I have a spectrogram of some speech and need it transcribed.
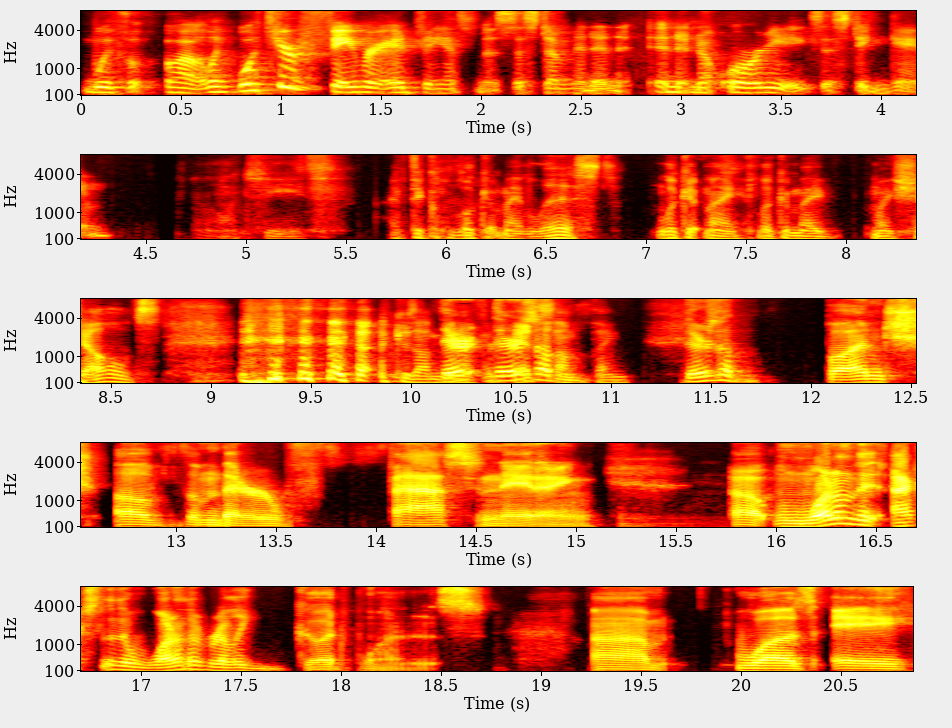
with uh, like what's your favorite advancement system in an in an already existing game? Oh jeez. I have to go look at my list. Look at my look at my my shelves because I'm there, there's a, something. There's a bunch of them that are fascinating. Uh, one of the actually the one of the really good ones um, was a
